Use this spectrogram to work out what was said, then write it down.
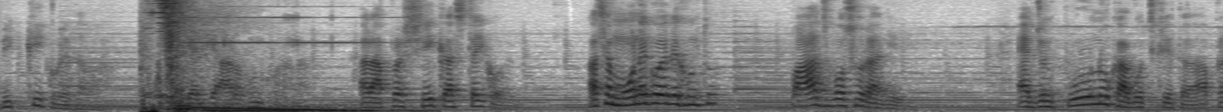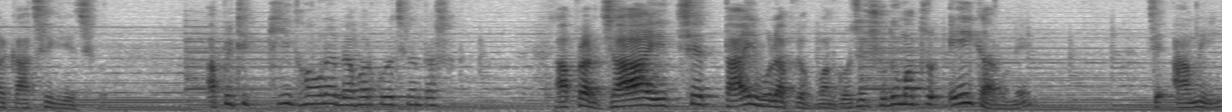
বিক্রি করে দেওয়া। জ্ঞানকে আরোহণ করা না আর আপনারা সেই কাজটাই করেন। আচ্ছা মনে করে দেখুন তো পাঁচ বছর আগে একজন পুরনো কাগজ ক্রেতা আপনার কাছে গিয়েছিল। আপনি ঠিক কী ধরনের ব্যবহার করেছিলেন তার সাথে? আপনার যা ইচ্ছে তাই বলে আপনি অপমান করেছেন শুধুমাত্র এই কারণে যে আমি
